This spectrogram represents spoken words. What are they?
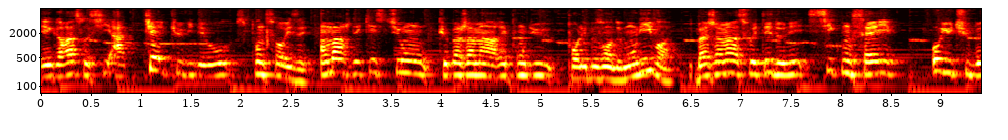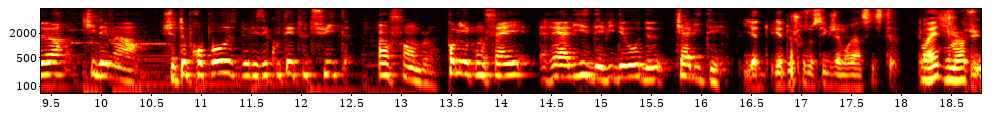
et grâce aussi à quelques vidéos sponsorisées. En marge des questions que Benjamin a répondu pour les besoins de mon livre, Benjamin a souhaité donner 6 conseils aux youtubeurs qui démarrent. Je te propose de les écouter tout de suite ensemble. Premier conseil, réalise des vidéos de qualité. Il y a, deux choses aussi que j'aimerais insister. Ouais, dis-moi. Vu,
